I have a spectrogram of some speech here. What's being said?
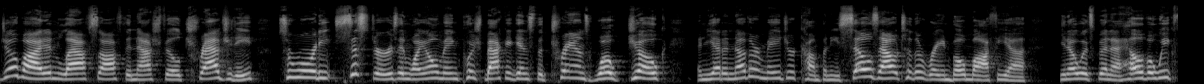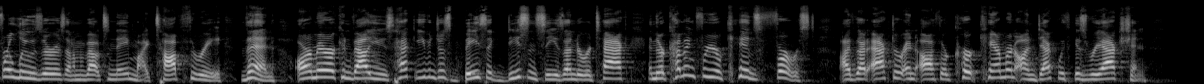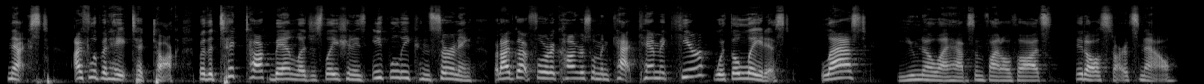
Joe Biden laughs off the Nashville tragedy. Sorority sisters in Wyoming push back against the trans woke joke. And yet another major company sells out to the Rainbow Mafia. You know, it's been a hell of a week for losers, and I'm about to name my top three. Then, our American values, heck, even just basic decency is under attack, and they're coming for your kids first. I've got actor and author Kirk Cameron on deck with his reaction. Next, I flip and hate TikTok, but the TikTok ban legislation is equally concerning. But I've got Florida Congresswoman Kat Cammack here with the latest. Last, you know I have some final thoughts. It all starts now.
